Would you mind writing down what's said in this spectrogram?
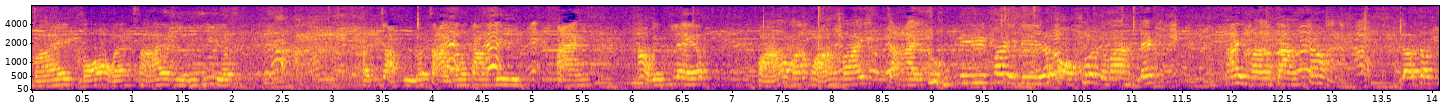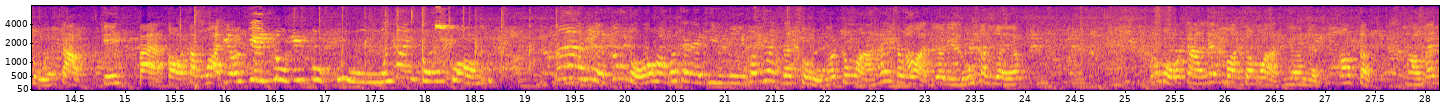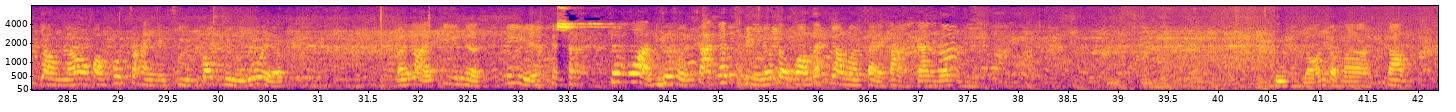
ไม้เคอออกไปทางซ้ายมีพื้นที่ครับขจับอยู่แล้วจ่ายมาตรงกลางดีแตงอ้าวเป็นเลฟขวางออกมาขวางไม้จ่ายลูกนี้ไม่ดีแล้วต่อส้นกลับมาเล็กให้มาตรงกลางจ้ำ เราจะสวนกลับกิ๊กแปะต่อจังหวะที่เรายิงลูกนี้โอ้โหให้ตรงของอ่าเนี่ยต้องบอกว่าความเข้าใจในทีมมีค่อนข้างจะสูงครับจังหวะให้จังหวะเดียวเนี่รู้กันเลยครับต้องบอกว่าการเล่นบอลจังหวะเดียวเนี่ยนอกจากความแม่นยำแล้วความเข้าใจในทีมต้องมีด้วยครับหลายๆทีมเนี่ยนี่จังหวะเดียวเหมือนกันก็จริงแล้วแต่ความแม่นยำมันแตกต่างกันครับถูกย้อนกลับมาจ้ำ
